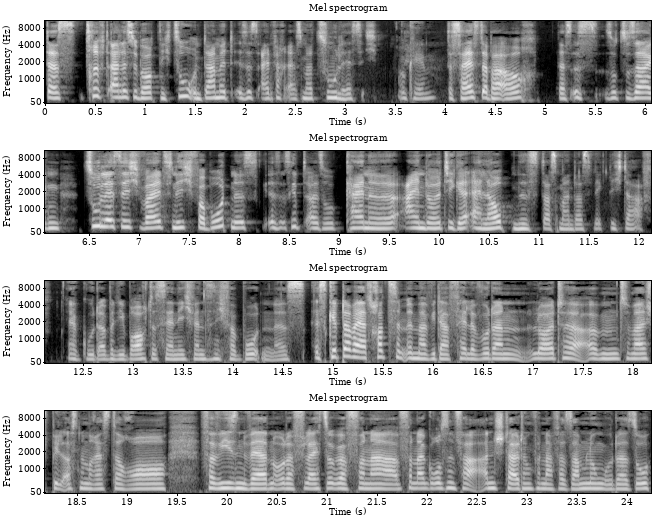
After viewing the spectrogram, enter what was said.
Das trifft alles überhaupt nicht zu und damit ist es einfach erstmal zulässig. Okay. Das heißt aber auch, das ist sozusagen zulässig, weil es nicht verboten ist. Es gibt also keine eindeutige Erlaubnis, dass man das wirklich darf. Ja gut, aber die braucht es ja nicht, wenn es nicht verboten ist. Es gibt aber ja trotzdem immer wieder Fälle, wo dann Leute ähm, zum Beispiel aus einem Restaurant verwiesen werden oder vielleicht sogar von einer, von einer großen Veranstaltung, von einer Versammlung oder so,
